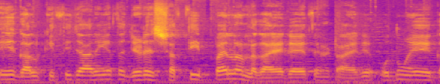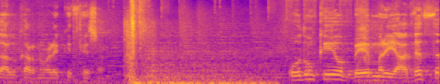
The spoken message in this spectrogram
ਇਹ ਗੱਲ ਕੀਤੀ ਜਾ ਰਹੀ ਹੈ ਤਾਂ ਜਿਹੜੇ 36 ਪਹਿਲਾਂ ਲਗਾਏ ਗਏ ਤੇ ਹਟਾਏ ਗਏ, ਉਦੋਂ ਇਹ ਗੱਲ ਕਰਨ ਵਾਲੇ ਕਿੱਥੇ ਸਨ? ਉਦੋਂ ਕਿ ਉਹ ਬੇਮਰਿਆਦਤ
